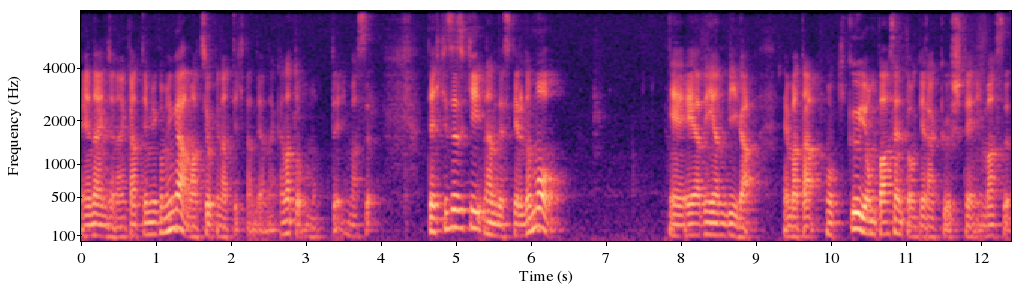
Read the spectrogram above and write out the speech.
えないんじゃないかっていう見込みがまあ強くなってきたんではないかなと思っています。で、引き続きなんですけれども、え Airbnb がまた大きく4%下落しています。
